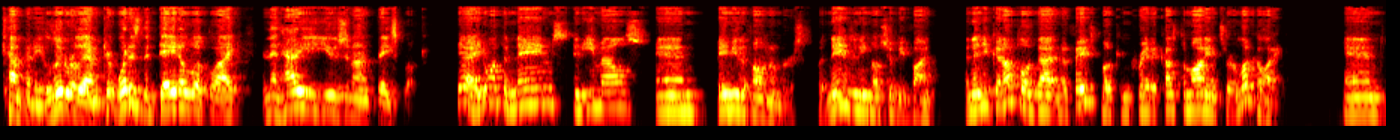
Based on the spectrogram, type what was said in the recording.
company? Literally, I'm, what does the data look like? And then how do you use it on Facebook? Yeah, you want the names and emails and maybe the phone numbers, but names and emails should be fine. And then you can upload that into Facebook and create a custom audience or a lookalike. And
